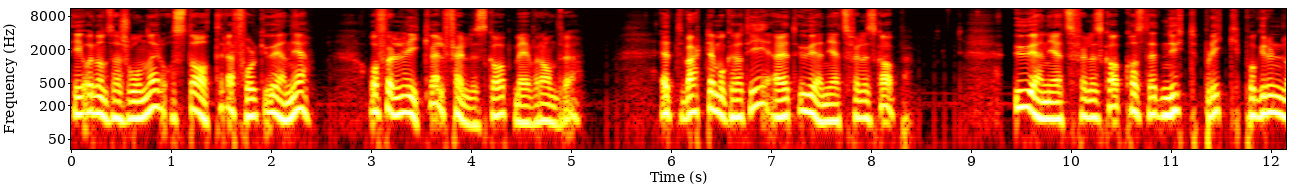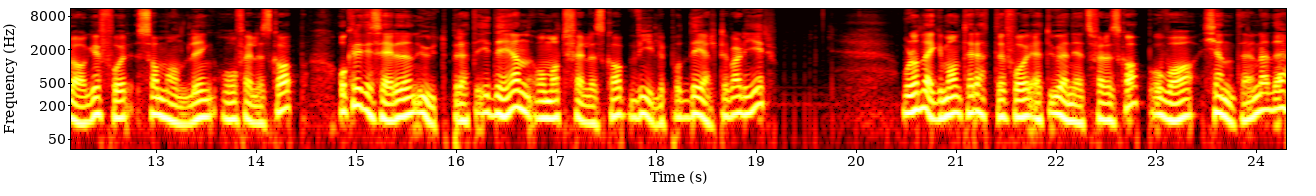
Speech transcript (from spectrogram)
i organisasjoner og stater er folk uenige, og følger likevel fellesskap med hverandre. Ethvert demokrati er et uenighetsfellesskap. Uenighetsfellesskap kaster et nytt blikk på grunnlaget for samhandling og fellesskap, og kritiserer den utbredte ideen om at fellesskap hviler på delte verdier. Hvordan legger man til rette for et uenighetsfellesskap, og hva kjennetegner det?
